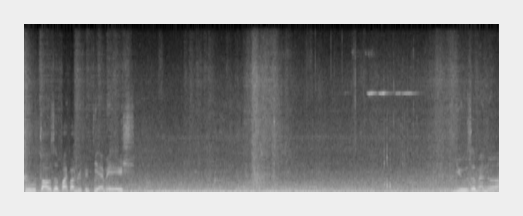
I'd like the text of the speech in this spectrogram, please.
2550 mAh user manual.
